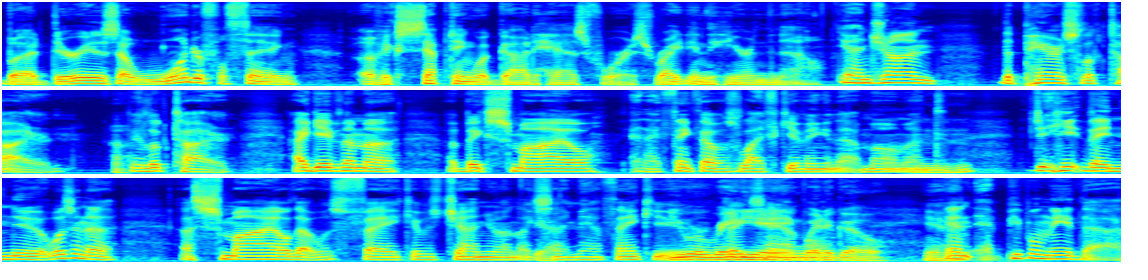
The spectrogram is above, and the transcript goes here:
But there is a wonderful thing of accepting what God has for us right in the here and the now. Yeah, and John, the parents looked tired. They looked tired. I gave them a, a big smile, and I think that was life giving in that moment. He, they knew it wasn't a, a smile that was fake, it was genuine, like saying, Man, thank you. You were radiating, way to go. Yeah. And uh, people need that.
